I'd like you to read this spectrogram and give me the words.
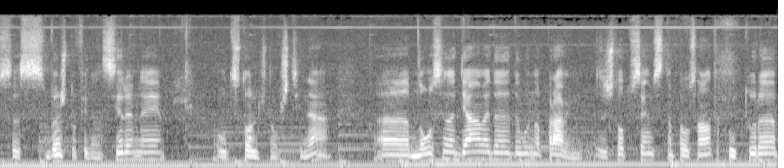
с външно финансиране от столична община много се надяваме да, да го направим, защото седмицата на православната култура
